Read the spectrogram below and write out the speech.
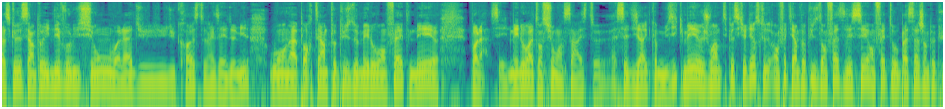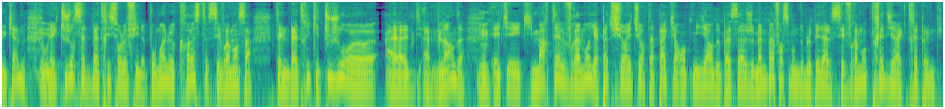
parce que c'est un peu une évolution voilà du, du crust dans les années 2000 où on a apporté un peu plus de mélo en fait mais euh, voilà c'est mélo attention hein, ça reste euh, assez direct comme musique mais euh, je vois un petit peu ce qu'il veut dire parce que en fait il y a un peu plus d'emphase laissée en fait au passage un peu plus calme Oui. mais avec toujours cette batterie sur le fil pour moi le crust c'est vraiment ça t'as une batterie qui est toujours euh, à, à blinde Mm. et qui, qui martèle vraiment il y a pas de fioriture t'as pas 40 milliards de passages même pas forcément de double pédale c'est vraiment très direct très punk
